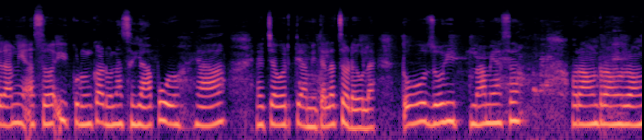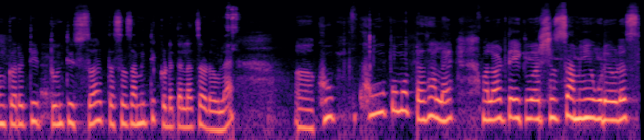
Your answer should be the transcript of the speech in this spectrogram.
तर आम्ही असं इकडून काढून असं ह्या पो ह्या ह्याच्यावरती आम्ही त्याला चढवला तो जो इथनं आम्ही असं राऊंड राऊंड राऊंड करत तिथून तिसं तसंच आम्ही तिकडं त्याला चढवलं आहे खूप खूप मोठा झाला आहे मला वाटतं एक वर्षच आम्ही एवढं एवढंच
